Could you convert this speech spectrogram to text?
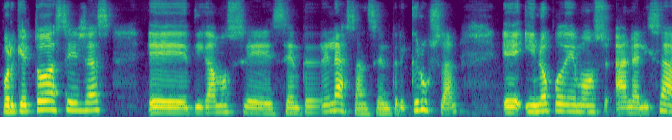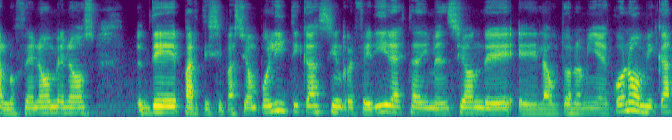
porque todas ellas eh, digamos, se entrelazan, se entrecruzan eh, y no podemos analizar los fenómenos de participación política sin referir a esta dimensión de eh, la autonomía económica.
